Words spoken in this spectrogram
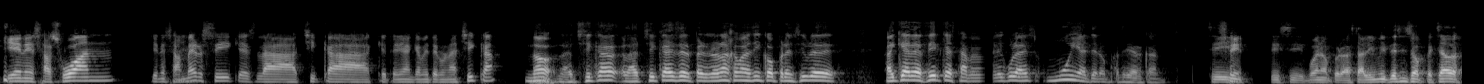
Tienes a Swan, tienes a Mercy, que es la chica que tenían que meter una chica. No, la chica, la chica es el personaje más incomprensible. de- Hay que decir que esta película es muy heteropatriarcal. Sí, Sí. Sí, sí, Bueno, pero hasta límites insospechados.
